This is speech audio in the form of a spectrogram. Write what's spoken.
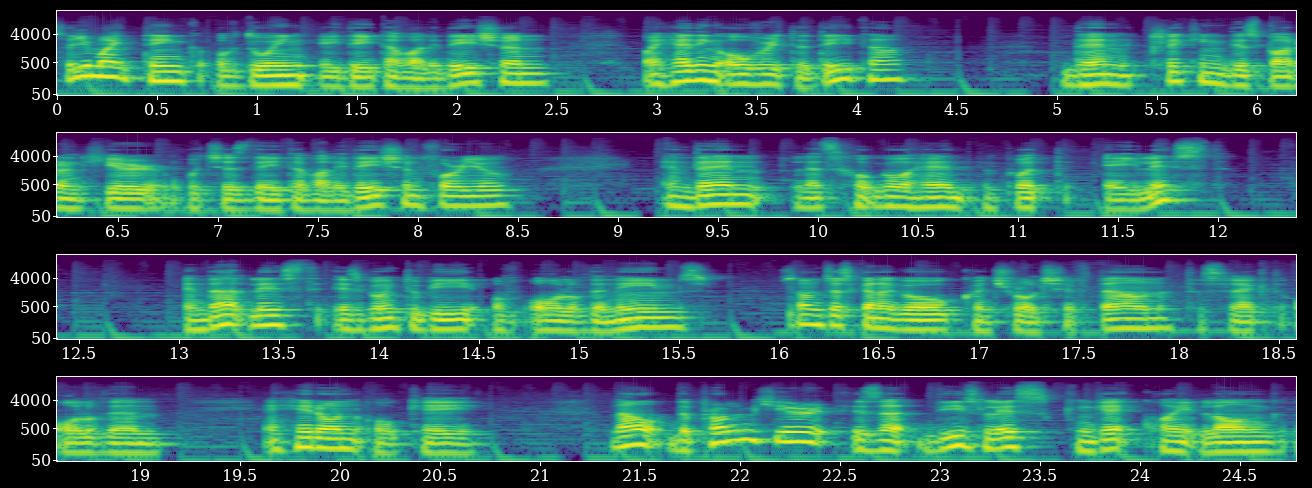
So you might think of doing a data validation by heading over to data, then clicking this button here, which is data validation for you. And then let's go ahead and put a list. And that list is going to be of all of the names. So I'm just gonna go Control Shift down to select all of them and hit on OK. Now the problem here is that these lists can get quite long,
